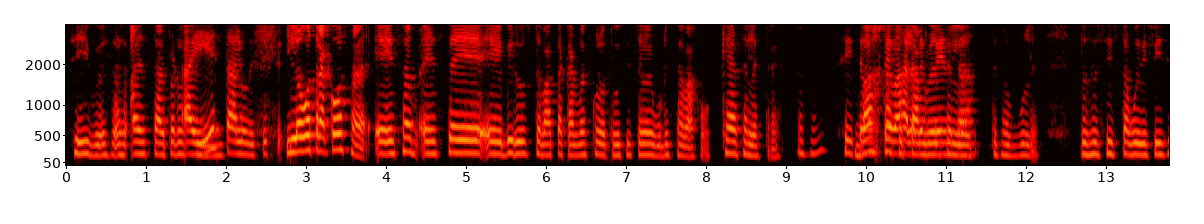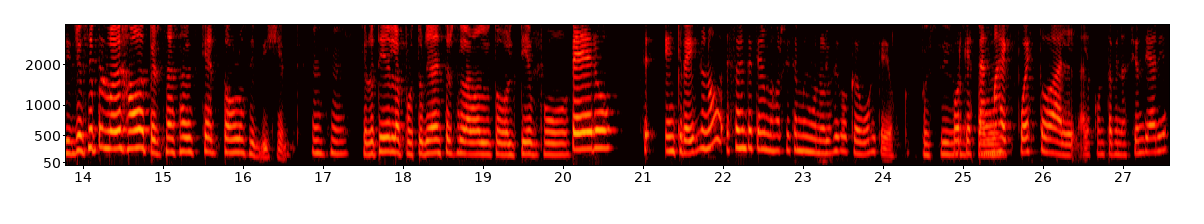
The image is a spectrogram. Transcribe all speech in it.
Sí, pues ha de estar, pero ahí sí. está lo difícil. Y luego otra cosa, esa, ese eh, virus te va a atacar más cuando tu sistema inmune está bajo. ¿Qué hace el estrés? Ujú. Sí, te, Baja te baja la totalmente el defensa. sistema inmune. Entonces sí está muy difícil. Yo siempre lo he dejado de pensar, ¿sabes qué? En todos los indigentes. Ujú. Que no tienen la oportunidad de estarse lavando todo el tiempo. Pero, increíble, ¿no? Esa gente tiene mejor sistema inmunológico que vos y que yo. Pues sí. porque está están más bien. expuestos al- a la contaminación diaria.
